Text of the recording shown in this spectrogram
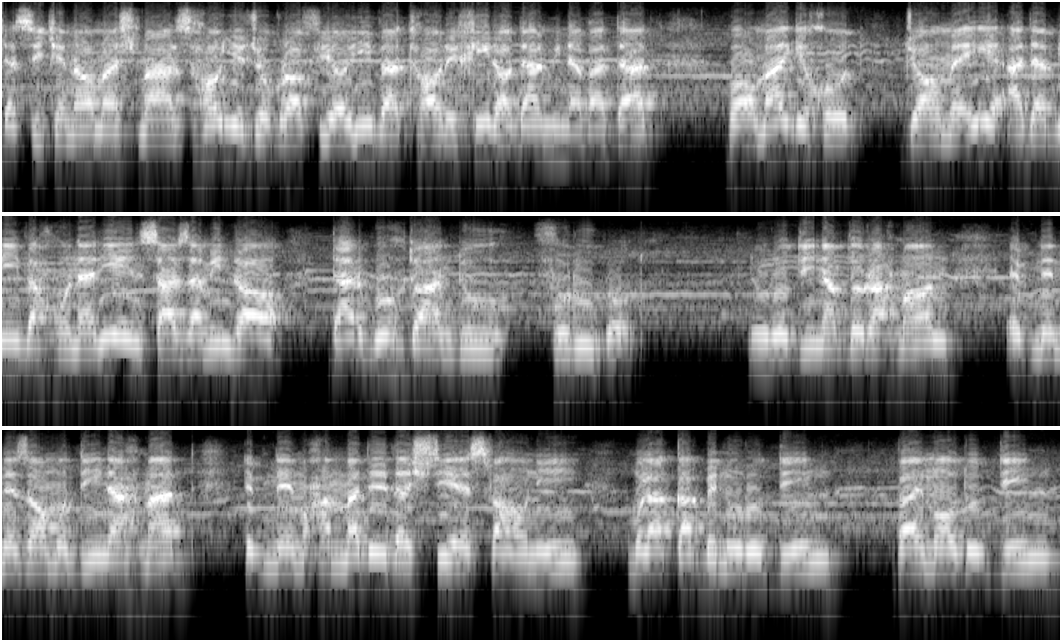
کسی که نامش مرزهای جغرافیایی و تاریخی را در می نوردد با مرگ خود جامعه ادبی و هنری این سرزمین را در بهت و اندوه فرو برد. نورالدین عبدالرحمن ابن نظام الدین احمد ابن محمد دشتی اصفهانی ملقب به نورالدین و امادالدین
